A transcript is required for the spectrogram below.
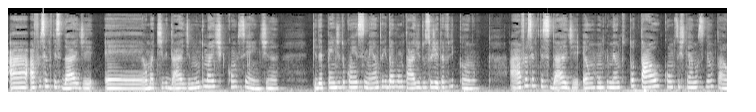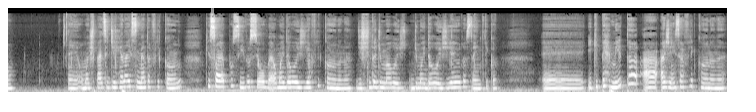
A afrocentricidade é uma atividade muito mais consciente, né? Que depende do conhecimento e da vontade do sujeito africano. A afrocentricidade é um rompimento total com o sistema ocidental. É uma espécie de renascimento africano que só é possível se houver uma ideologia africana, né? distinta de uma, de uma ideologia eurocêntrica é, e que permita a agência africana, né?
